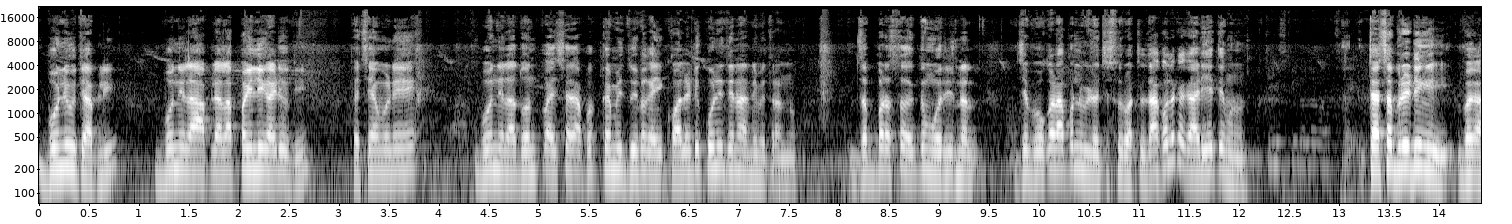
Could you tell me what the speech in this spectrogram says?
बोनी होती आपली. बोनीला आपल्याला पहिली गाडी होती. त्याच्यामुळे बोनीला दोन पैसे आपण कमीच देऊ. बघा ही क्वालिटी कोणी देणार नाही मित्रांनो. जबरदस्त एकदम ओरिजिनल जे बोकड आपण व्हिडिओच्या सुरुवातीला दाखवलं का गाडी येते म्हणून? त्याचं ब्रीडिंग आहे बघा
